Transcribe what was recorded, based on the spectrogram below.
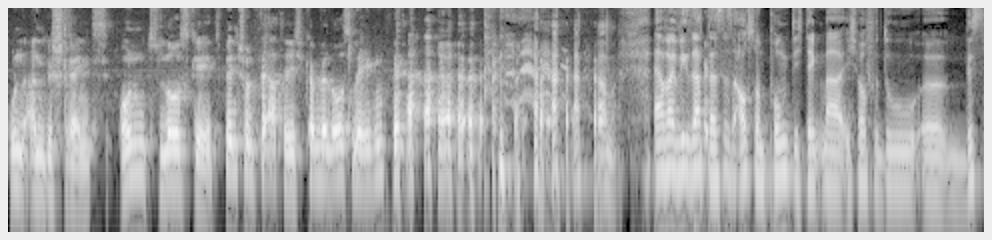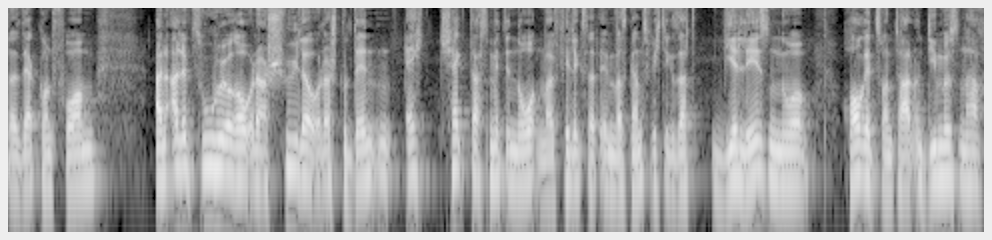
unangestrengt. Und los geht's. Bin schon fertig. Können wir loslegen? Aber wie gesagt, das ist auch so ein Punkt. Ich denke mal, ich hoffe, du äh, bist da sehr konform. An alle Zuhörer oder Schüler oder Studenten, echt checkt das mit den Noten, weil Felix hat eben was ganz Wichtiges gesagt. Wir lesen nur horizontal und die müssen nach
